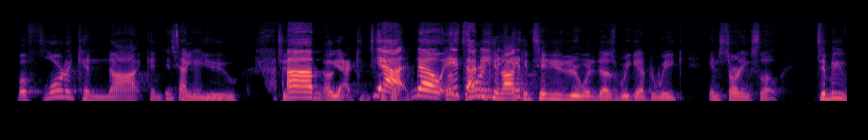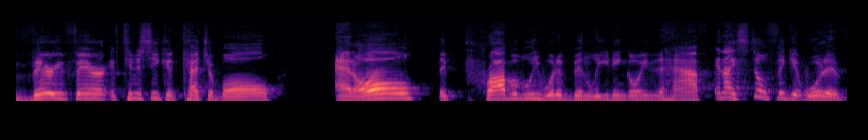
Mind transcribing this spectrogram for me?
but Florida cannot continue to. Um, oh yeah, K- Yeah. No. But It's. I Florida mean. cannot it's- continue to do what it does week after week in starting slow. To be very fair, if Tennessee could catch a ball at all, they probably would have been leading going into half, and I still think it would have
